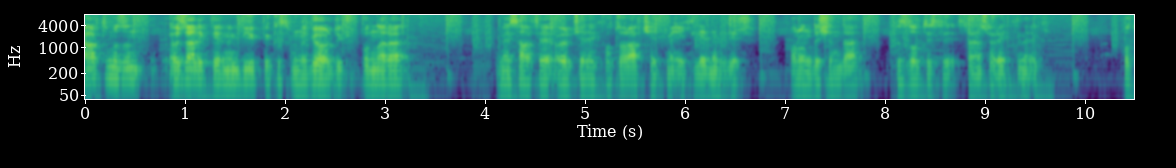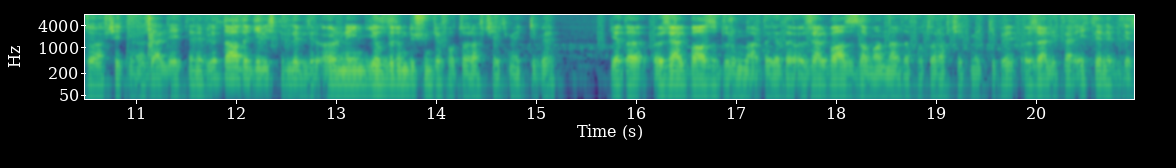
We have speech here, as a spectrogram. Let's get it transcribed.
Kartımızın özelliklerinin büyük bir kısmını gördük. Bunlara mesafe ölçerek fotoğraf çekme eklenebilir. Onun dışında hız ötesi sensör eklenerek fotoğraf çekme özelliği eklenebilir. Daha da geliştirilebilir. Örneğin yıldırım düşünce fotoğraf çekmek gibi ya da özel bazı durumlarda ya da özel bazı zamanlarda fotoğraf çekmek gibi özellikler eklenebilir.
